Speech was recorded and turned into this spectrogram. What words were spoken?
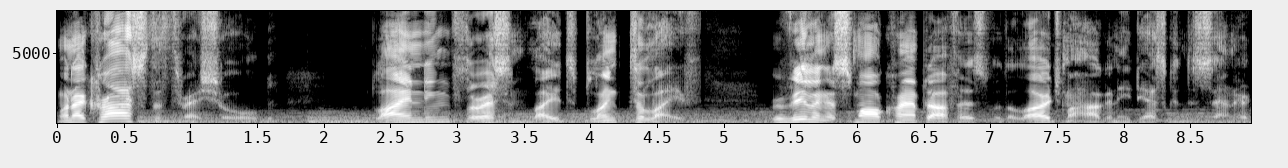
When I crossed the threshold, blinding fluorescent lights blinked to life, revealing a small cramped office with a large mahogany desk in the center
